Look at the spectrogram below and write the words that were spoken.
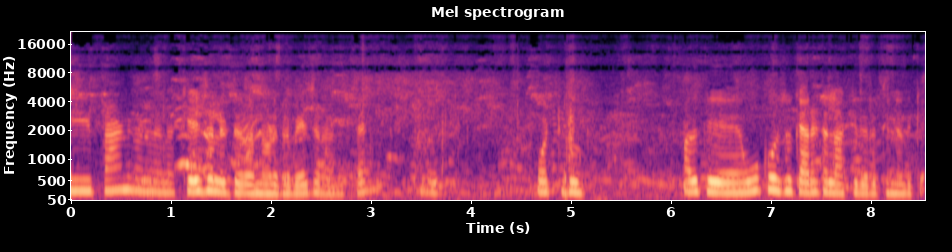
ಈ ಪ್ಯಾಂಟ್ಗಳನ್ನೆಲ್ಲ ಕೇಜಲ್ಲಿ ಇಟ್ಟಿರೋದು ನೋಡಿದ್ರೆ ಬೇಜಾರಾಗುತ್ತೆ. ಒಟ್ಟು ಅದಕ್ಕೆ ಹೂಕೋಸು ಕ್ಯಾರೆಟೆಲ್ಲ ಹಾಕಿದ್ದಾರೆ ತಿನ್ನೋದಕ್ಕೆ.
